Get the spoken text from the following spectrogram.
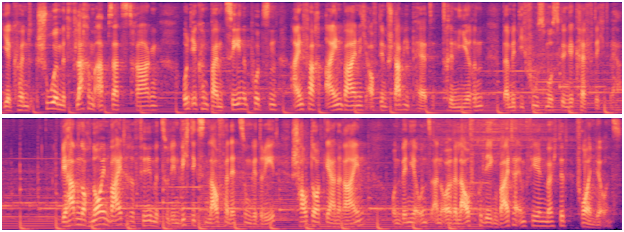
Ihr könnt Schuhe mit flachem Absatz tragen und ihr könnt beim Zähneputzen einfach einbeinig auf dem Stabipad trainieren, damit die Fußmuskeln gekräftigt werden. Wir haben noch neun weitere Filme zu den wichtigsten Laufverletzungen gedreht. Schaut dort gerne rein und wenn ihr uns an eure Laufkollegen weiterempfehlen möchtet, freuen wir uns.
